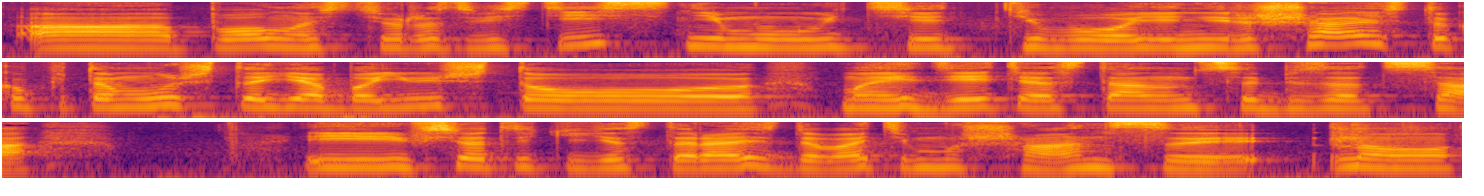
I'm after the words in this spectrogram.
А полностью развестись с ним, уйти от него я не решаюсь, только потому что я боюсь, что мои дети останутся без отца. И все-таки я стараюсь давать ему шансы. Но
